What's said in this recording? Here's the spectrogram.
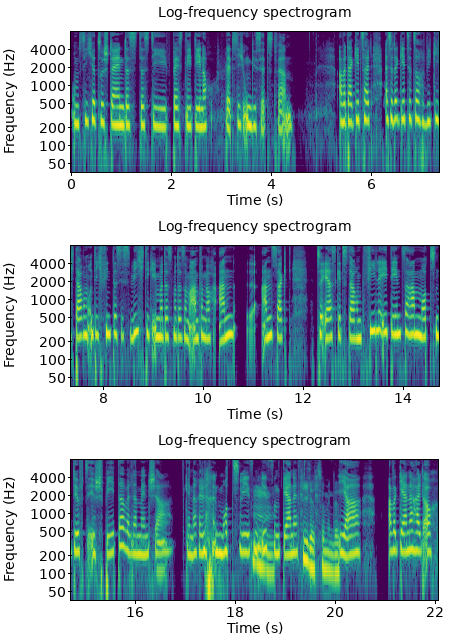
um sicherzustellen, dass, dass die besten Ideen auch letztlich umgesetzt werden. Aber da geht's halt, also da geht's jetzt auch wirklich darum, und ich finde, das ist wichtig immer, dass man das am Anfang auch an, äh, ansagt. Zuerst geht's darum, viele Ideen zu haben. Motzen dürft ihr später, weil der Mensch ja generell ein Motzwesen hm, ist und gerne. Viele zumindest. Ja, aber gerne halt auch,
